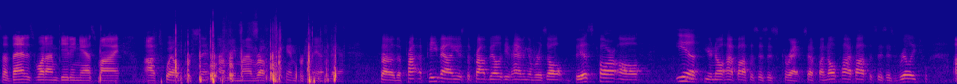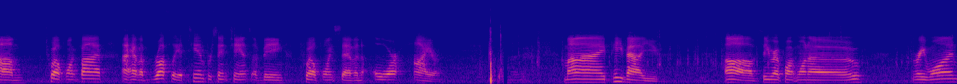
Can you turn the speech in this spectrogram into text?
So that is what I'm getting as my uh, 12%, I mean my roughly 10% there. So the p-value is the probability of having a result this far off if your null hypothesis is correct. So if my null hypothesis is really tw- um, 12.5, I have a roughly a 10% chance of being 12.7 or higher. My p-value of 0.1031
